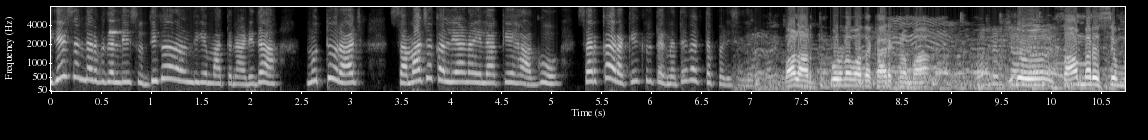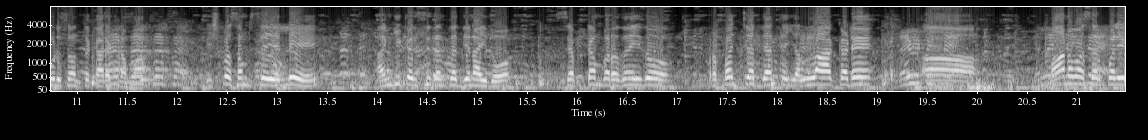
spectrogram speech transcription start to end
ಇದೇ ಸಂದರ್ಭದಲ್ಲಿ ಸುದ್ದಿಗಾರರೊಂದಿಗೆ ಮಾತನಾಡಿದ ಮುತ್ತುರಾಜ್, ಸಮಾಜ ಕಲ್ಯಾಣ ಇಲಾಖೆ ಹಾಗೂ ಸರ್ಕಾರಕ್ಕೆ ಕೃತಜ್ಞತೆ ವ್ಯಕ್ತಪಡಿಸಿದರು. ಬಹಳ ಅರ್ಥಪೂರ್ಣವಾದ ಕಾರ್ಯಕ್ರಮ. ಇದು ಸಾಮರಸ್ಯ ಮೂಡಿಸುವಂಥ ಕಾರ್ಯಕ್ರಮ. ವಿಶ್ವಸಂಸ್ಥೆಯಲ್ಲಿ ಅಂಗೀಕರಿಸಿದಂಥ ದಿನ ಇದು. ಸೆಪ್ಟೆಂಬರ್ ಹದಿನೈದು, ಪ್ರಪಂಚಾದ್ಯಂತ ಎಲ್ಲ ಕಡೆ ಮಾನವ ಸರಪಳಿ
